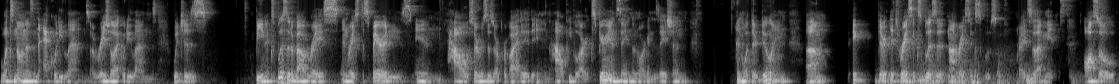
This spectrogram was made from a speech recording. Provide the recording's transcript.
what's known as an equity lens a racial equity lens which is being explicit about race and race disparities in how services are provided, in how people are experiencing an organization and what they're doing. Um, it, it's race explicit, not race exclusive, right? So that means also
